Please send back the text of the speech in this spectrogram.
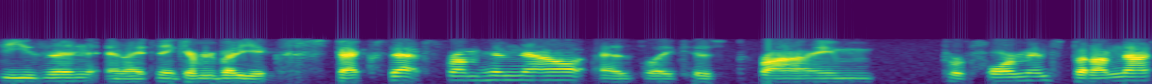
season, and I think everybody expects that from him now as like his prime performance, but I'm not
